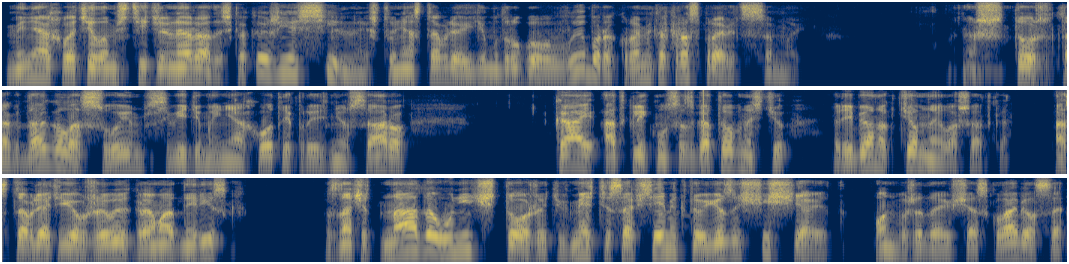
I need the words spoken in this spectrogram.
Меня охватила мстительная радость. Какая же я сильная, что не оставляю ему другого выбора, кроме как расправиться со мной. Что же, тогда голосуем, с видимой неохотой произнес Саро. Кай откликнулся с готовностью. Ребенок темная лошадка. Оставлять ее в живых — громадный риск. Значит, надо уничтожить вместе со всеми, кто ее защищает. Он выжидающе осклабился.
